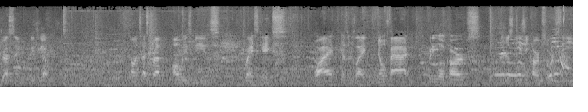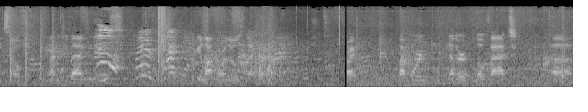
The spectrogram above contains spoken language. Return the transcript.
dressing, good to go. Contest prep always means rice cakes. Why? Because there's like no fat, pretty low carbs. They're just easy carb source to eat. So, grab two bags of these a lot more of those that All right, popcorn, another low-fat uh,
